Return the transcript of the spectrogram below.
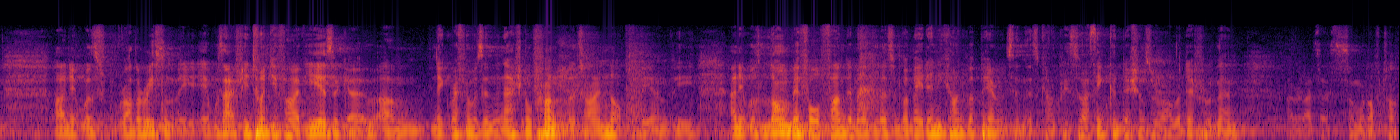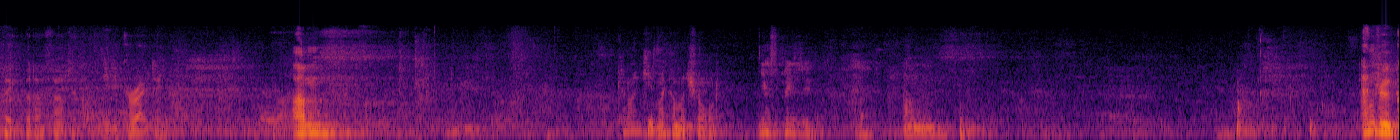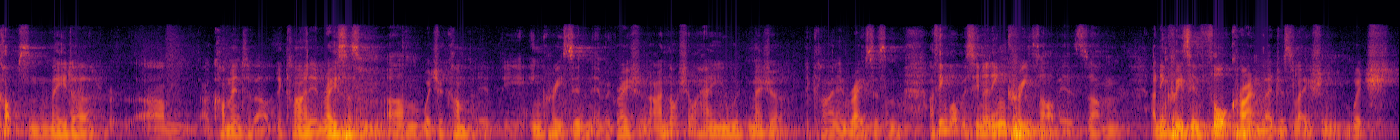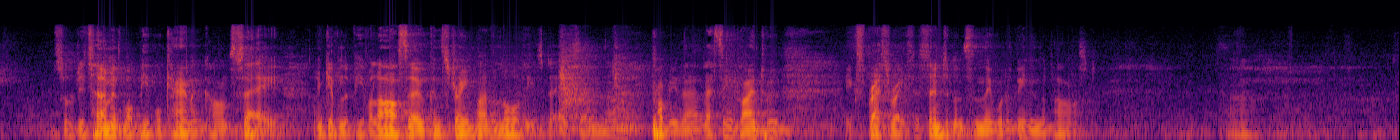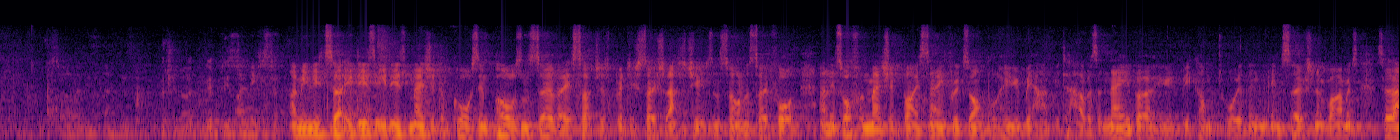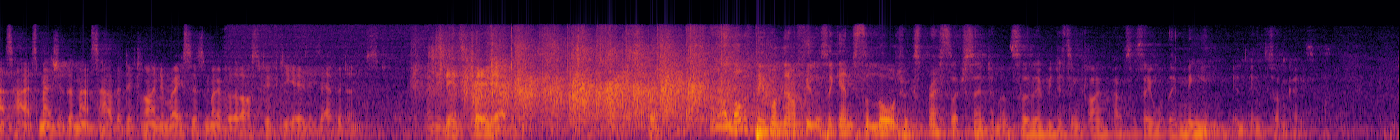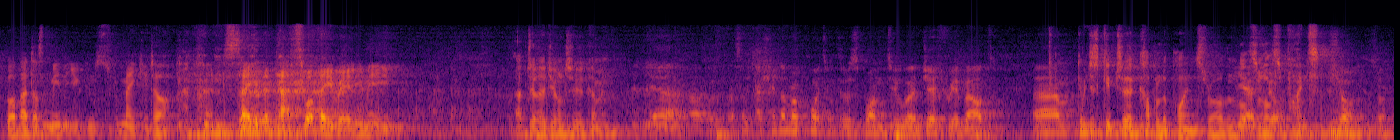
And it was rather recently. It was actually 25 years ago. Um, Nick Griffin was in the National Front at the time, not the BNP. And it was long before fundamentalism made any kind of appearance in this country. So I think conditions were rather different then. I realize that's somewhat off topic, but I found it needed correcting. Can I keep my comment short? Yes, please do. Um, Andrew Copson made a, um, a, comment about the decline in racism, um, which accompanied the increase in immigration. I'm not sure how you would measure decline in racism. I think what we've seen an increase of is um, an increase in thought crime legislation, which sort of determines what people can and can't say. And given that people are so constrained by the law these days, then um, probably they're less inclined to express racist sentiments than they would have been in the past. I mean, it's, uh, it, is, it is measured, of course, in polls and surveys such as British social attitudes and so on and so forth, and it's often measured by saying, for example, who you'd be happy to have as a neighbour, who you'd be comfortable with in, in social environments. So that's how it's measured, and that's how the decline in racism over the last 50 years is evidenced. And it is clearly evidenced. A lot of people now feel it's against the law to express such sentiments, so they'd be disinclined perhaps to say what they mean in, in some cases. Well, that doesn't mean that you can sort of make it up and say that that's what they really mean. Abdullah, do you want to come in? Yeah, uh, actually a number of points I want to respond to uh, Jeffrey about. Um, Can we just keep to a couple of points rather than lots yeah, and lots of points? Sure, sure.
